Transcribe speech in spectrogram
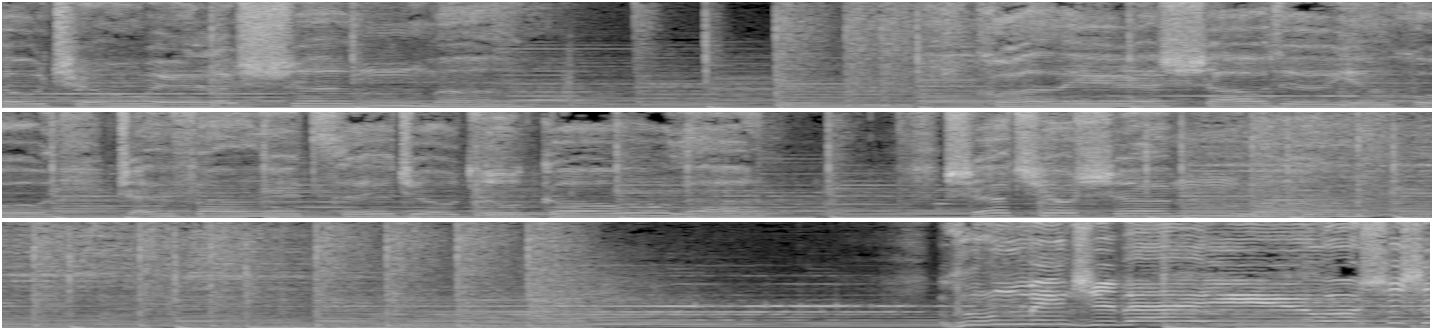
后成为了什么？华丽燃烧的烟火，绽放一次就足够了，奢求什么？无名之辈，我是谁？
